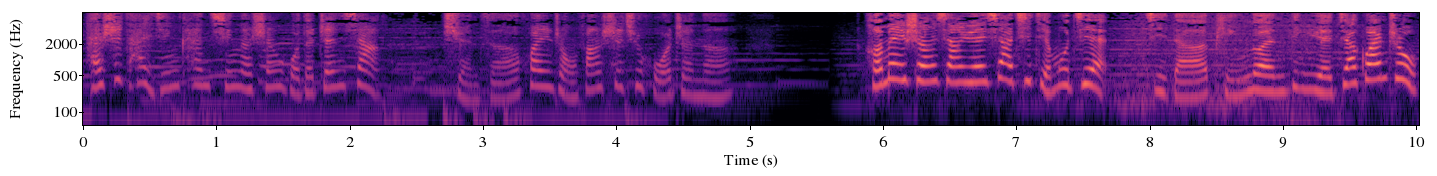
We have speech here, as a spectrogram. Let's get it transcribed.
还是他已经看清了生活的真相？选择换一种方式去活着呢？和妹生相约下期节目见，记得评论、订阅、加关注，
